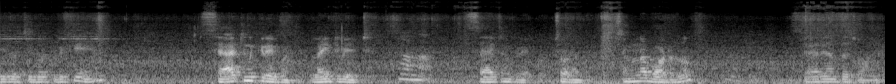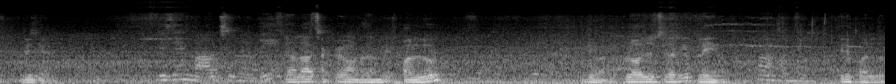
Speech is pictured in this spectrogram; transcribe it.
ఇది వచ్చేటప్పటికి శాటిన్ క్రేప్ అండి లైట్ వెయిట్. Satin crepe. చూడండి చిన్న బార్డర్లో ఓకే. శారీ అంతా చూడండి డిజైన్. చాలా చక్కగా ఉంటుందండి పళ్ళు. ఇదిగోండి బ్లౌజ్ వచ్చేసరికి ప్లెయిన్. ఇది పళ్ళు.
